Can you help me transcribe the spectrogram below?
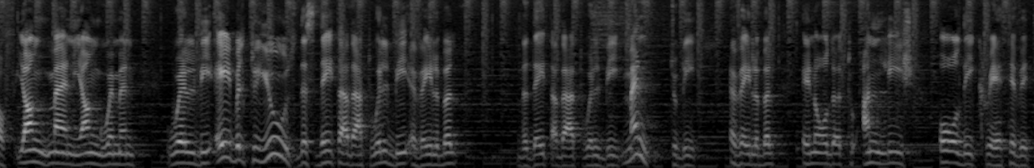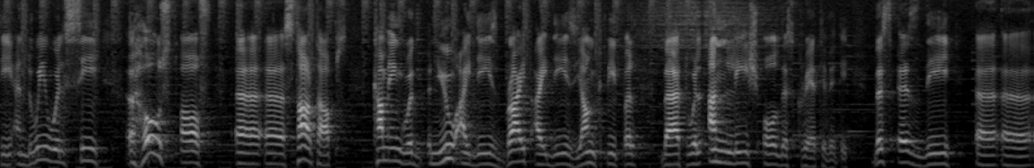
of young men, young women will be able to use this data that will be available, the data that will be meant to be available in order to unleash all the creativity. And we will see a host of uh, uh, startups coming with new ideas, bright ideas, young people that will unleash all this creativity. This is the uh, uh,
